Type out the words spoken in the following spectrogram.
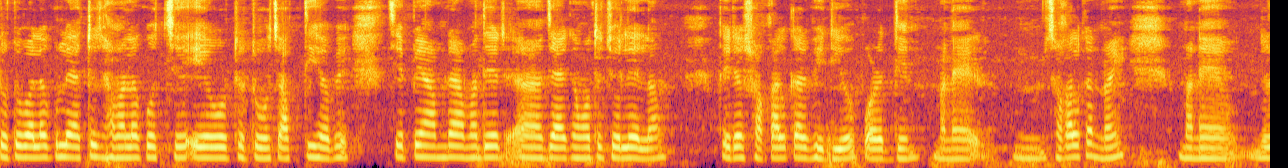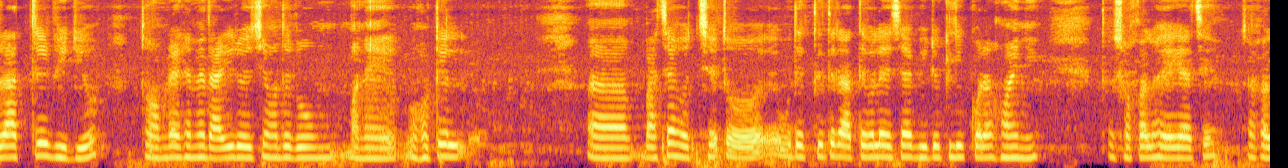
টোটোওয়ালাগুলো এত ঝামেলা করছে, এ ও টোটো চাপতেই হবে। চেপে আমরা আমাদের জায়গা মতো চলে এলাম। তো এটা সকালকার ভিডিও, পরের দিন মানে সকালকার নয় মানে রাত্রের ভিডিও। তো আমরা এখানে দাঁড়িয়ে রয়েছি আমাদের রুম মানে হোটেল বাঁচা হচ্ছে। তো ও দেখতে দেখতে রাত্রেবেলা এসে আর ভিডিও ক্লিপ করা হয়নি। তো সকাল হয়ে গেছে। সকাল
